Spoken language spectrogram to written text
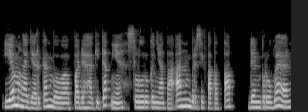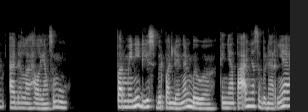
Ia mengajarkan bahwa pada hakikatnya seluruh kenyataan bersifat tetap dan perubahan adalah hal yang semu. Parmenides berpandangan bahwa kenyataannya sebenarnya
